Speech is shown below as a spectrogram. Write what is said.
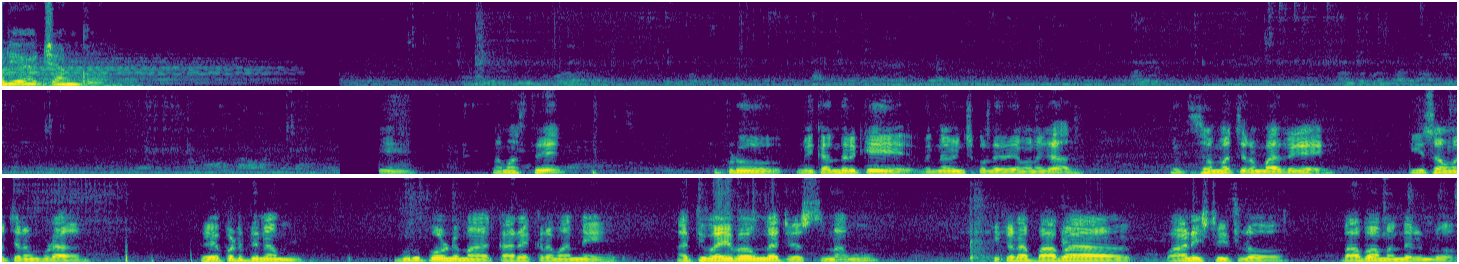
Audio Jungle. నమస్తే ఇప్పుడు మీకు అందరికీ విన్నవించుకునేది ఏమనగా ప్రతి సంవత్సరం మాదిరిగే ఈ సంవత్సరం కూడా రేపటి దినం గురు పౌర్ణిమ కార్యక్రమాన్ని అతి వైభవంగా చేస్తున్నాము ఇక్కడ బాబా వాణి స్ట్రీట్లో బాబా మందిరంలో.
